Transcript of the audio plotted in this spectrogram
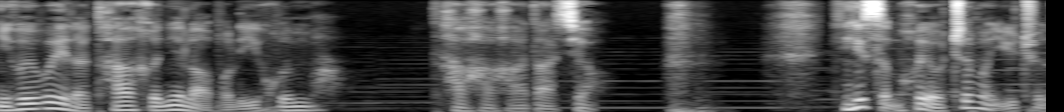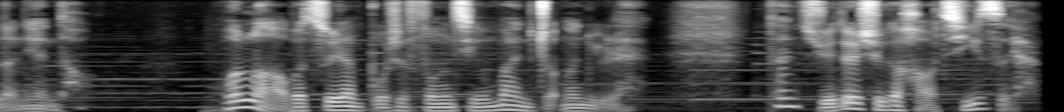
你会为了他和你老婆离婚吗？”他哈哈大笑：“你怎么会有这么愚蠢的念头？”我老婆虽然不是风情万种的女人，但绝对是个好妻子呀。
